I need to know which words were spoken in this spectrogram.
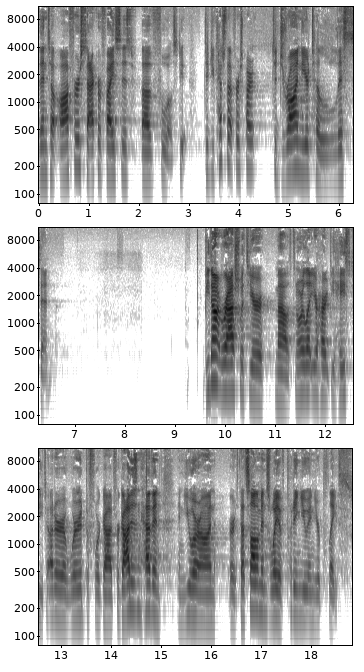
than to offer sacrifices of fools. did you catch that first part? To draw near to listen. Be not rash with your mouth, nor let your heart be hasty to utter a word before God. For God is in heaven, and you are on earth. That's Solomon's way of putting you in your place.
